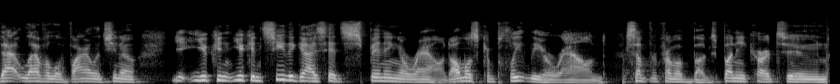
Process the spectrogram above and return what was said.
that level of violence, you know, you, you can you can see the guy's head spinning around, almost completely around, something from a Bugs Bunny cartoon.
